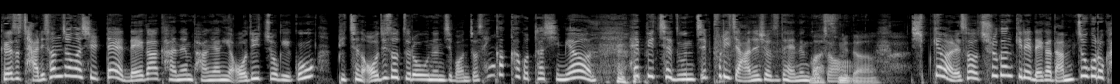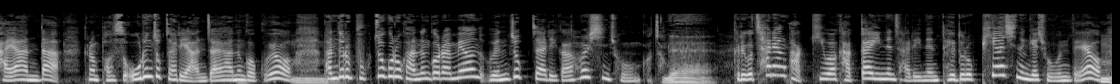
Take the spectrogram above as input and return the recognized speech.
그래서 자리 선정하실 때 내가 가는 방향이 어디 쪽이고 빛은 어디서 들어오는지 먼저 생각하고 타시면 햇빛에 눈 찌푸리지 않으셔도 되는 거죠. 맞습니다. 쉽게 말해서 출근길에 내가 남쪽으로 가야 한다. 그럼 버스 오른쪽 자리에 앉아야 하는 거고요. 음. 반대로 북쪽으로 가는 거라면 왼쪽 자리가 훨씬 좋은 거죠. 네. 그리고 차량 바퀴와 가까이 있는 자리는 되도록 피하시는 게 좋은데요. 음.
